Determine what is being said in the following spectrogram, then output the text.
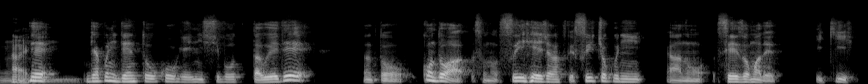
うんはいで、逆に伝統工芸に絞った上で、あと今度はその水平じゃなくて垂直にあの製造まで行き、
